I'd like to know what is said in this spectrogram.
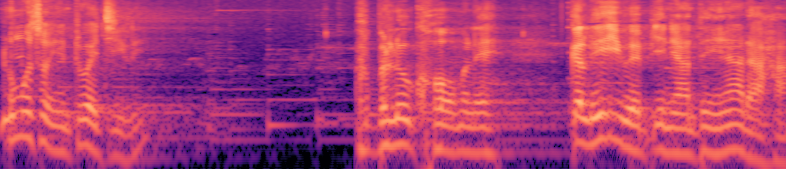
နှုတ်မဆိုရင်တွေ့ကြည့်လေဘလို့ခေါ်မလဲကလေးအရွယ်ပညာသင်ရတာဟာ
